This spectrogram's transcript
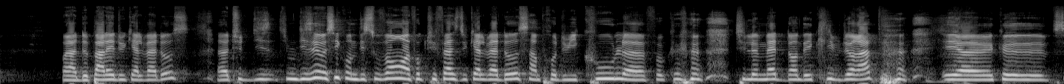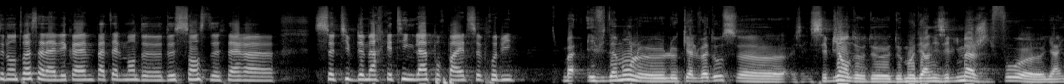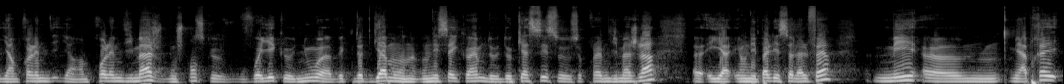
voilà, de parler du Calvados. Euh, tu, tu, me disais aussi qu'on te dit souvent, euh, faut que tu fasses du Calvados un produit cool, euh, faut que tu le mettes dans des clips de rap, et que selon toi, ça n'avait quand même pas tellement de, de sens de faire ce type de marketing-là pour parler de ce produit? Bah, évidemment, le, Calvados, euh, c'est bien de, moderniser l'image. Il euh, y, a un problème, d'image. Bon, je pense que vous voyez que nous, avec notre gamme, on, essaye quand même de, casser ce, problème d'image-là, euh, et, on n'est pas les seuls à le faire. Mais, mais après,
